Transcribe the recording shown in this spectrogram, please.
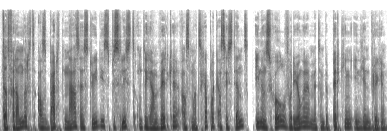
Dat verandert als Bart na zijn studies beslist om te gaan werken als maatschappelijk assistent in een school voor jongeren met een beperking in Gentbrugge.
